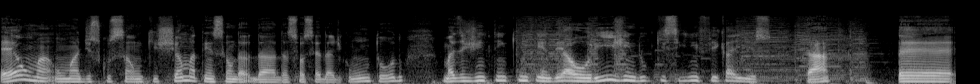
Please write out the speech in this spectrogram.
é uma, uma discussão que chama a atenção da, da, da sociedade como um todo, mas a gente tem que entender a origem do que significa isso, tá? É,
